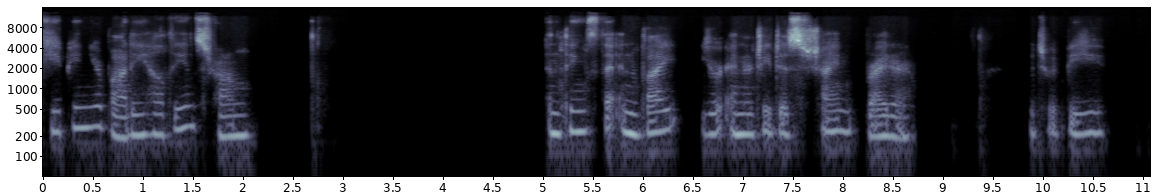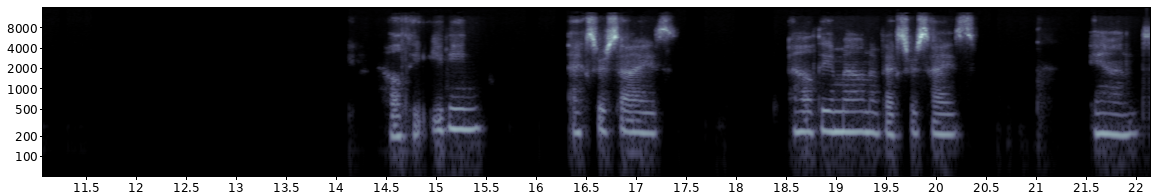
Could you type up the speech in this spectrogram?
keeping your body healthy and strong and things that invite your energy to shine brighter which would be healthy eating, exercise, a healthy amount of exercise, and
